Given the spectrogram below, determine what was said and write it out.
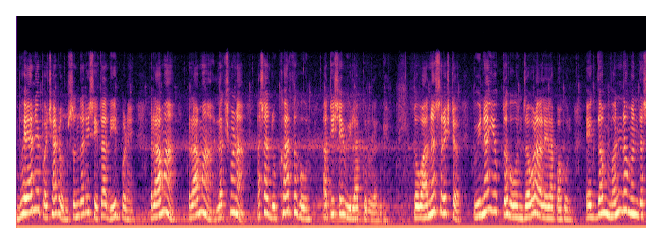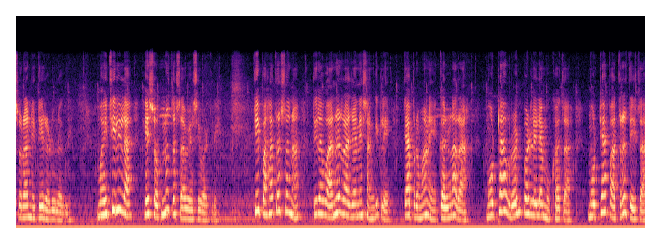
भयाने पछाडून सुंदरी सीता दीनपणे रामा रामा लक्ष्मणा असा दुःखार्थ होऊन अतिशय विलाप करू लागले. तो वानश्रेष्ठ विनययुक्त होऊन जवळ आलेला पाहून एकदम मंद मंद स्वराने ती रडू लागली. मैथिलीला हे स्वप्नच असावे असे वाटले. ती पाहत असताना तिला वानर राजाने सांगितले त्याप्रमाणे करणारा मोठा व्रण पडलेल्या मुखाचा मोठ्या पात्रतेचा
